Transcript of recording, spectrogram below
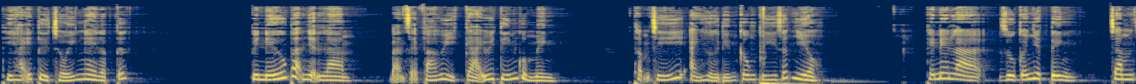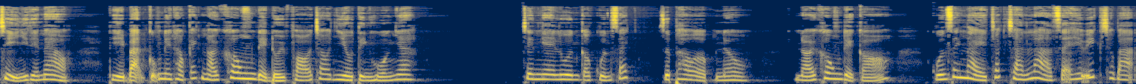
thì hãy từ chối ngay lập tức. Vì nếu bạn nhận làm, bạn sẽ phá hủy cả uy tín của mình, thậm chí ảnh hưởng đến công ty rất nhiều. Thế nên là dù có nhiệt tình, chăm chỉ như thế nào thì bạn cũng nên học cách nói không để đối phó cho nhiều tình huống nha. Trên nghe luôn có cuốn sách The Power of No, nói không để có. Cuốn sách này chắc chắn là sẽ hữu ích cho bạn.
